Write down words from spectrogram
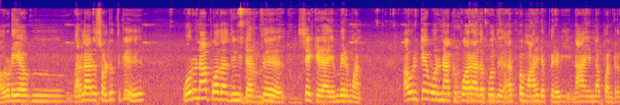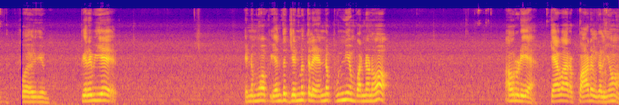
அவருடைய வரலாறு சொல்கிறதுக்கு ஒரு நாள் போதாதுன்னுட்டார் சேக்கிழா எம்பெருமான். அவருக்கே ஒரு நாக்கு போராத போது அற்ப மானிட பிறவி நான் என்ன பண்ணுறது பிறவியே. என்னமோ எந்த ஜென்மத்தில் என்ன புண்ணியம் பண்ணணும் அவருடைய தேவார பாடல்களையும்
